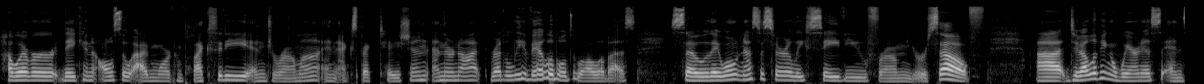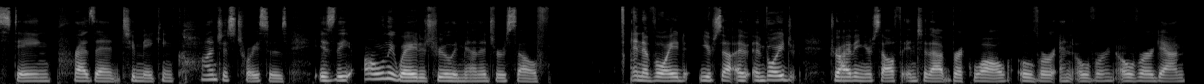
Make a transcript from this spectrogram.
However, they can also add more complexity and drama and expectation, and they're not readily available to all of us. So they won't necessarily save you from yourself. Uh, developing awareness and staying present to making conscious choices is the only way to truly manage yourself and avoid yourself avoid driving yourself into that brick wall over and over and over again.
